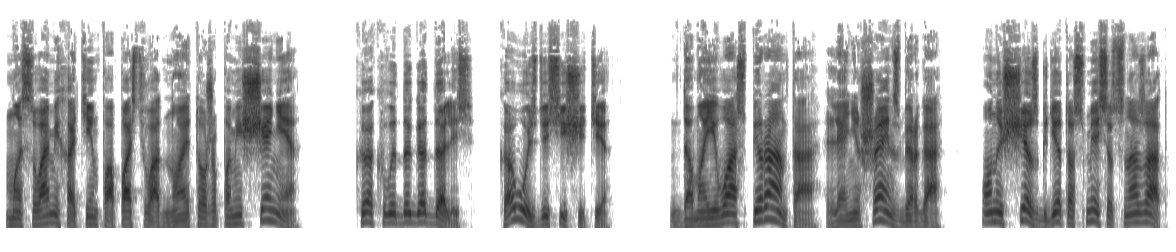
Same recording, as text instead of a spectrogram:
мы с вами хотим попасть в одно и то же помещение». «Как вы догадались?» Кого здесь ищете? — Да моего аспиранта, Лени Шейнсберга. Он исчез где-то с месяц назад,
